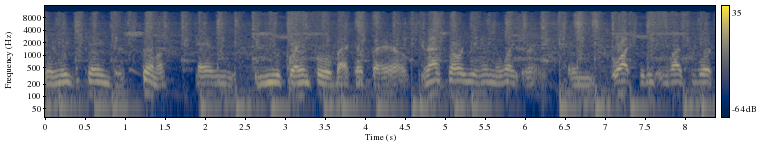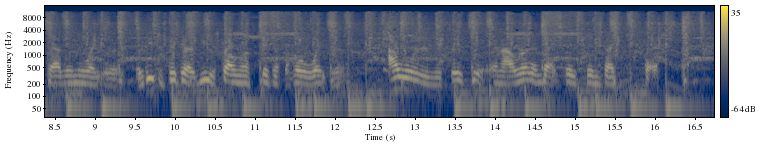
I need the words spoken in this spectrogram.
when we came to summer and you were playing fullback up there, and I saw you in the weight room and watched you, watched you work out in the weight room. If you could pick up, you were strong enough to pick up the whole weight room. I wanted to recruit it, and our running back coach didn't take the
